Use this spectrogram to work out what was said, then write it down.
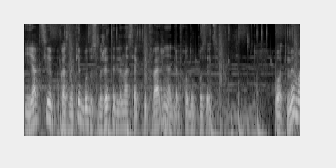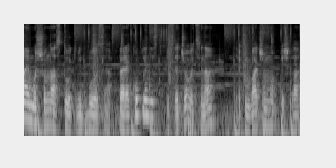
І як ці показники будуть служити для нас як підтвердження для входу в позицію. От, Ми маємо, що в нас тут відбулася перекупленість, після чого ціна, як ми бачимо, пішла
